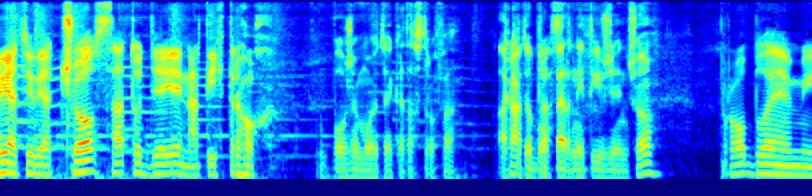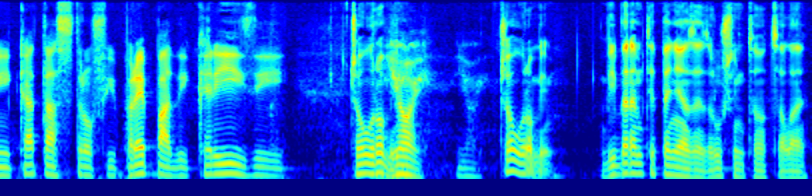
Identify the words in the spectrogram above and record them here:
Priatelia, čo sa to deje na tých trhoch? Bože môj, to je katastrofa. Aký to bol perný týždeň, čo? Problémy, katastrofy, prepady, krízy. Čo urobím? Joj, joj. Čo urobím? Vyberem tie peniaze, zruším to celé,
